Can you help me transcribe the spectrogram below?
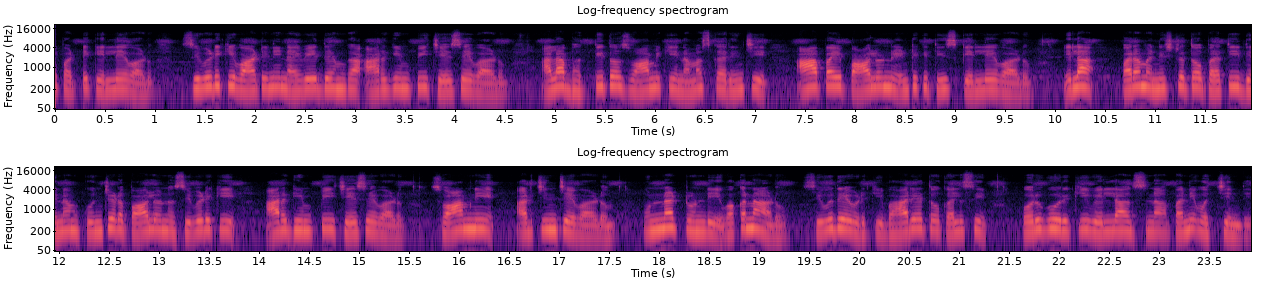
పట్టుకెళ్ళేవాడు. శివుడికి వాటిని నైవేద్యంగా ఆర్గింపి చేసేవాడు. అలా భక్తితో స్వామికి నమస్కరించి ఆపై పాలును ఇంటికి తీసుకెళ్ళేవాడు ఇలా పరమనిష్ఠతో ప్రతిదినం కుంచెడు పాలును శివుడికి ఆరగింపి చేసేవాడు. స్వామిని అర్చించేవాడు. ఉన్నట్టుండి ఒకనాడు శివదేవుడికి భార్యతో కలిసి పొరుగురికి వెళ్ళాల్సిన పని వచ్చింది.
